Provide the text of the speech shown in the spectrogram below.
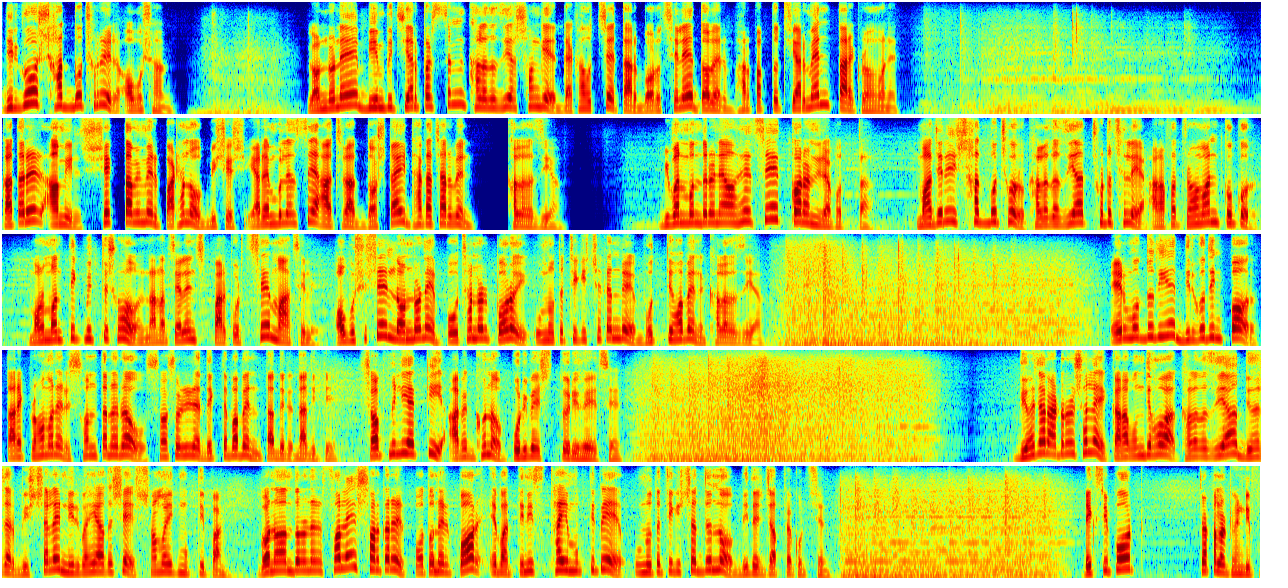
দীর্ঘ সাত বছরের অবসান। লন্ডনে বিএনপি চেয়ারপারসন খালেদা জিয়ার সঙ্গে দেখা হচ্ছে তার বড় ছেলে দলের ভারপ্রাপ্ত চেয়ারম্যান তারেক রহমানের। কাতারের আমির শেখ তামিমের পাঠানো বিশেষ এয়ার অ্যাম্বুলেন্সে আজ রাত দশটায় ঢাকা ছাড়বেন খালেদা জিয়া। বিমানবন্দরে নেওয়া হয়েছে কড়া নিরাপত্তা। মাঝের এই সাত বছর খালেদা জিয়া ছোট ছেলে আরাফাত রহমান কোকর মর্মান্তিক মৃত্যুসহ নানা চ্যালেঞ্জ পার করছে মা ছেলে। অবশেষে লন্ডনে পৌঁছানোর পরই উন্নত চিকিৎসা কেন্দ্রে ভর্তি হবেন খালেদা জিয়া। এর মধ্য দিয়ে দীর্ঘদিন পর তারেক রহমানের সন্তানেরাও সশরীরে দেখতে পাবেন তাদের দাদিকে। সব মিলিয়ে একটি আবেগঘন পরিবেশ তৈরি হয়েছে। দুই হাজার আঠারো সালে কারাবন্দী হওয়া খালেদা জিয়া দুই সালে নির্বাহী আদেশে সাময়িক মুক্তি পান। গণ আন্দোলনের ফলে সরকারের পতনের পর এবার তিনি স্থায়ী মুক্তি পেয়ে উন্নত চিকিৎসার জন্য বিদেশ যাত্রা করছেন। Desk report Chattala twenty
